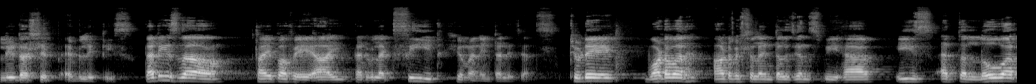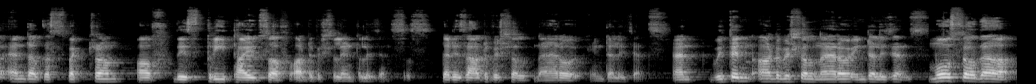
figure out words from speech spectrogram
leadership abilities. That is the type of AI that will exceed human intelligence. Today, whatever artificial intelligence we have is at the lower end of the spectrum of these three types of artificial intelligences. That is artificial narrow intelligence. And within artificial narrow intelligence, most of the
